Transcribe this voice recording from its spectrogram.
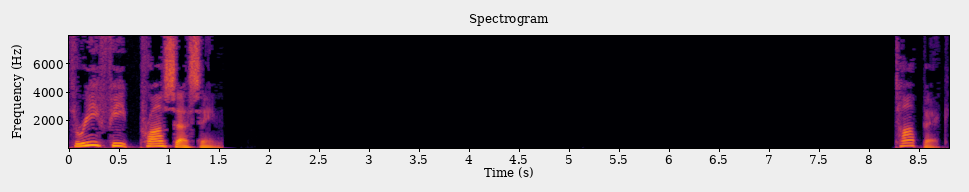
3 feet processing. Topic:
